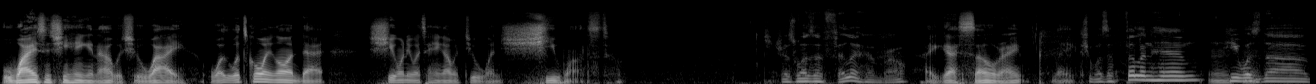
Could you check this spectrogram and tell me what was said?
why isn't she hanging out with you? Why? What what's going on that she only wants to hang out with you when she wants to. She just wasn't feeling him, bro. I guess so, right? Like, She wasn't feeling him. He was Mm-hmm. the,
